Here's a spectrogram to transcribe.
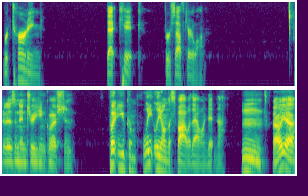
returning that kick for South Carolina? It is an intriguing question. Put you completely on the spot with that one, didn't I? Hmm. Oh yeah.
